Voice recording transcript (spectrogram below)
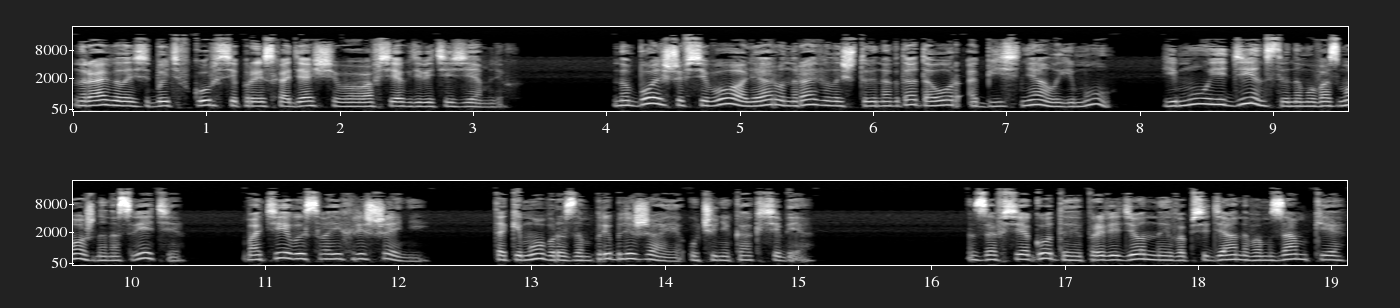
нравилось быть в курсе происходящего во всех девяти землях. Но больше всего Алиару нравилось, что иногда Даор объяснял ему, ему единственному возможно на свете, мотивы своих решений, таким образом приближая ученика к себе. За все годы, проведенные в обсидиановом замке,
